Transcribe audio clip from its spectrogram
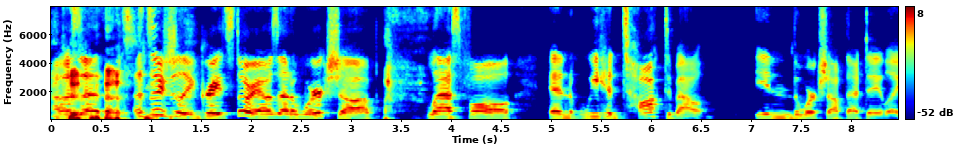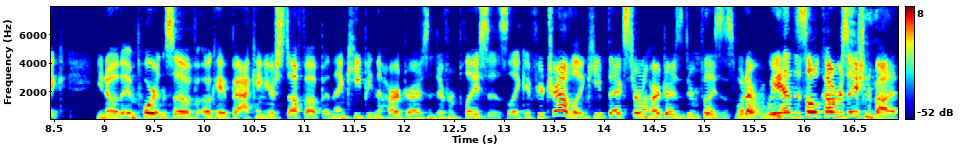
I was at that's actually a great story. I was at a workshop last fall and we had talked about in the workshop that day like you know the importance of okay backing your stuff up and then keeping the hard drives in different places. Like if you're traveling keep the external hard drives in different places. Whatever. We had this whole conversation about it.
